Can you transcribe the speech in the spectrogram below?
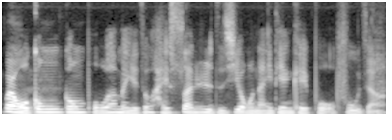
不然我公公婆婆他们也都还算日子，希望我哪一天可以剖腹这样。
